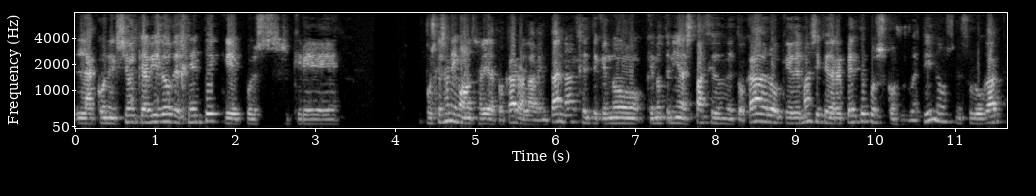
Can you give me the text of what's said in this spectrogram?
la conexión que ha habido de gente que, pues, que, pues que se ha animado a salir a tocar a la ventana, gente que no, que no tenía espacio donde tocar o que demás, y que de repente, pues con sus vecinos en su lugar,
